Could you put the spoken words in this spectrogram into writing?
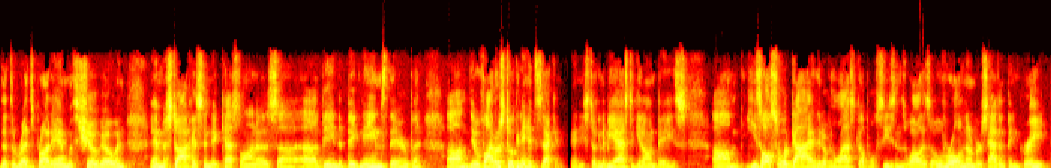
that the Reds brought in with Shogo and and Moustakas and Nick Castellanos uh, uh, being the big names there. But um, you know Votto's still going to hit second, and he's still going to be asked to get on base. Um, he's also a guy that over the last couple of seasons, while his overall numbers haven't been great,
